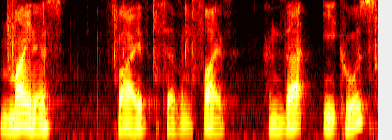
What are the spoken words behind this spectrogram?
minus 575 and that equals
